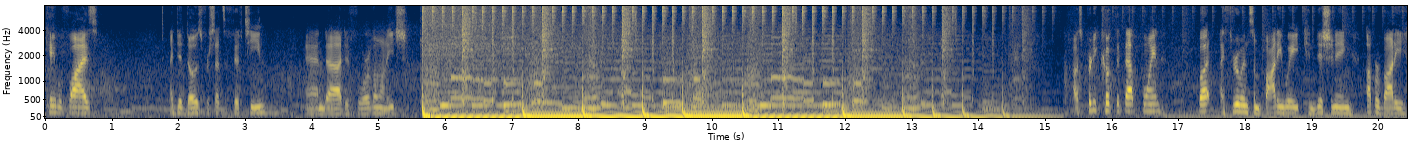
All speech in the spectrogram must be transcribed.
cable flies. I did those for sets of 15 and uh, did four of them on each. I was pretty cooked at that point, but I threw in some body weight conditioning, upper body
